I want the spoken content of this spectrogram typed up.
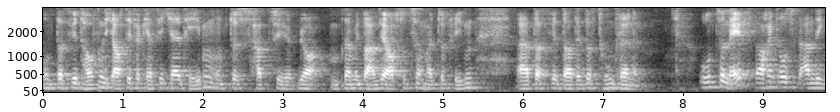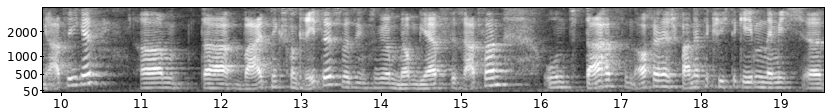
Und das wird hoffentlich auch die Verkehrssicherheit heben. Und das hat sie, ja, damit waren sie auch sozusagen mal zufrieden. Äh, dass wir dort etwas tun können. Und zuletzt auch ein großes Anliegen Radwege. Ähm, da war jetzt nichts Konkretes, weil sie mehr fürs Radfahren. Und da hat es dann auch eine spannende Geschichte gegeben, nämlich äh,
